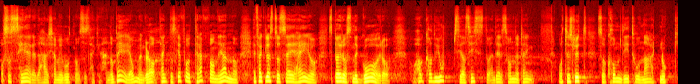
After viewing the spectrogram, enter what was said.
Og så ser jeg det her komme imot meg, og så tenker jeg nå ble jeg jammen glad. Tenk, nå skal jeg få treffe han igjen. og Jeg fikk lyst til å si hei og spørre åssen det går. og, og Hva har du gjort siden sist? og en del sånne ting. Og Til slutt så kom de to nært nok.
